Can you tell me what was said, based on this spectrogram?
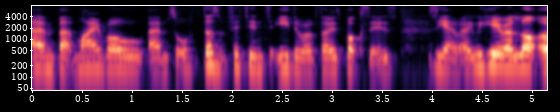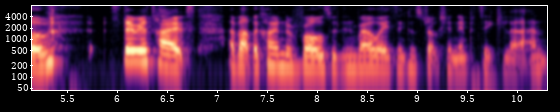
um, but my role um, sort of doesn't fit into either of those boxes. So yeah, we hear a lot of stereotypes about the kind of roles within railways and construction in particular. And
